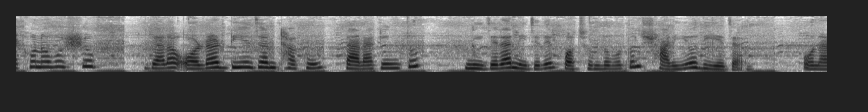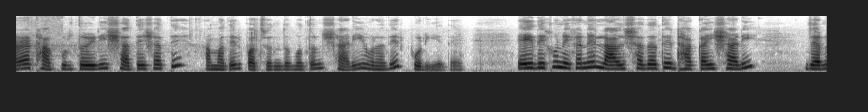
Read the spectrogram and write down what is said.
এখন অবশ্য যারা অর্ডার দিয়ে যান ঠাকুর, তারা কিন্তু নিজেরা নিজেদের পছন্দ মতন শাড়িও দিয়ে যান। ওনারা ঠাকুর তৈরির সাথে সাথে আমাদের পছন্দ মতন শাড়ি ওনাদের পরিয়ে দেয়। এই দেখুন এখানে লাল সাদাতে ঢাকাই শাড়ি, যেন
